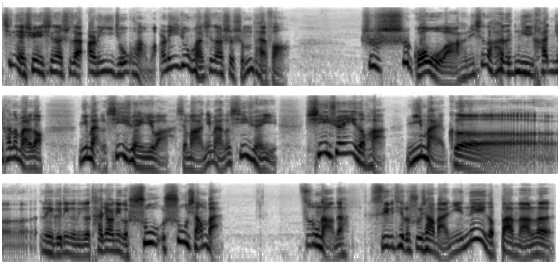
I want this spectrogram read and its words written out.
经典轩逸现在是在二零一九款嘛？二零一九款现在是什么排放？是是国五啊？你现在还你还你还能买得到？你买个新轩逸吧，行吧？你买个新轩逸，新轩逸的话，你买个那个那个那个，它叫那个舒舒享版，自动挡的 CVT 的舒享版，你那个办完了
